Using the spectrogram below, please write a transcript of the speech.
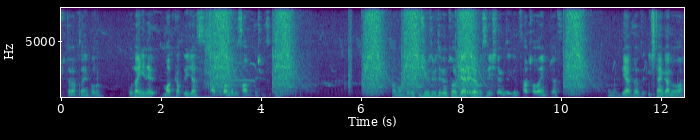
Şu taraftan yapalım. Buradan yine matkaplayacağız. Alçıpanların sabitleşmesi için. Tamam. Buradaki işimizi bitirelim. Sonra diğer el arabasıyla işlerimize gideriz. Harç falan yapacağız. Tamam. Diğer tarafta içten galiba var.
